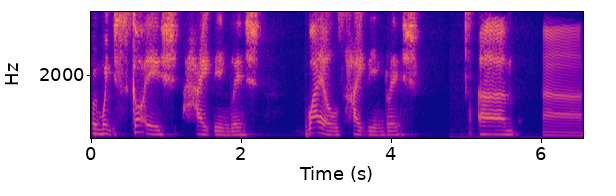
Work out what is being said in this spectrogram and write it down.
when, when Scottish hate the English, Wales hate the English. Um, Uh,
